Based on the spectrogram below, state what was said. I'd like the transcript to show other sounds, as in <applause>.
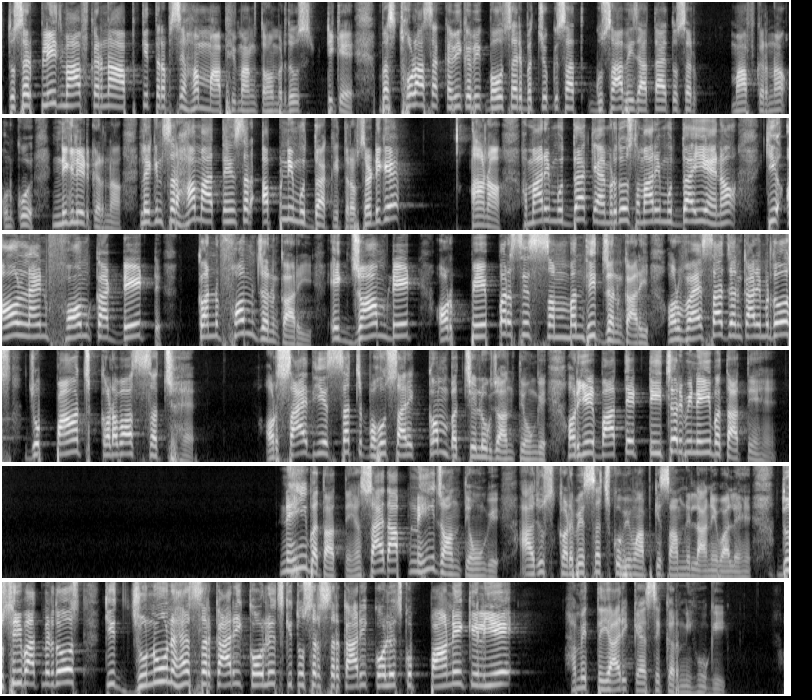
तो सर प्लीज़ माफ़ करना, आपकी तरफ़ से हम माफ़ी माँगता हूँ, मेरे दोस्त, ठीक है? बस थोड़ा सा कभी कभी बहुत सारे बच्चों के साथ गुस्सा भी जाता है तो सर, माफ़ करना, उनको निगलेक्ट करना। लेकिन सर, हम आते हैं, सर, अपनी मुद्दा की तरफ़ से ठीक है? आना, हमारी मुद्दा क्या है, मेरे दोस्त, हमारी मुद्दा ये है ना, कि ऑनलाइन फॉर्म का डेट कन्फर्म जानकारी, एग्ज़ाम डेट और पेपर से संबंधित जानकारी, और वैसा जानकारी, मेरे दोस्त, जो पाँच कड़वा सच है। और शायद ये सच बहुत सारे कम बच्चे लोग जानते होंगे। और ये बातें टीचर भी नहीं बताते हैं। नहीं बताते हैं। शायद आप नहीं जानते होंगे। आज उस कड़वे सच को भी हम आपके सामने लाने वाले हैं। दूसरी बात मेरे दोस्त, कि जुनून है सरकारी कॉलेज की तो सर सरकारी कॉलेज को पाने के लिए हमें तैयारी कैसे करनी होगी?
